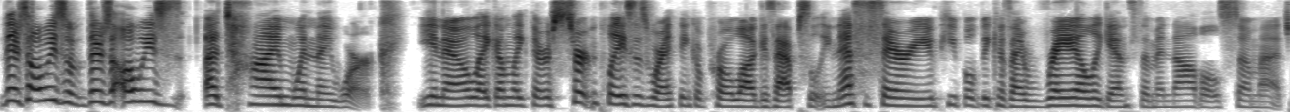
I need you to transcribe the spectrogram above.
there's always a, there's always a time when they work you know like i'm like there are certain places where i think a prologue is absolutely necessary and people because i rail against them in novels so much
